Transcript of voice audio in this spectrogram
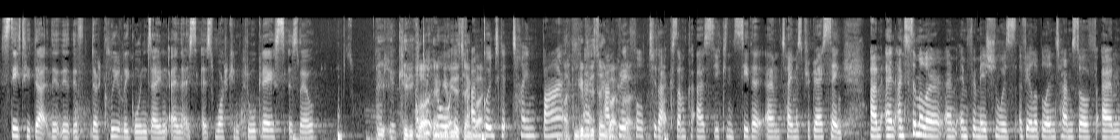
stated that they, they, they're clearly going down and it's, it's work in progress as well. Thank you. Clark, I don't know I can give you the time I'm back. going to get time back. I can give you the uh, time I'm back. I'm grateful that. to that because as you can see that um, time is progressing. Um, and, and similar um, information was available in terms of um,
